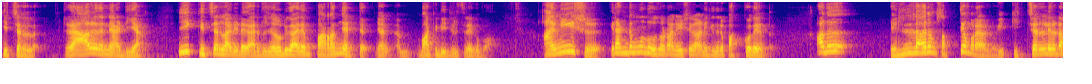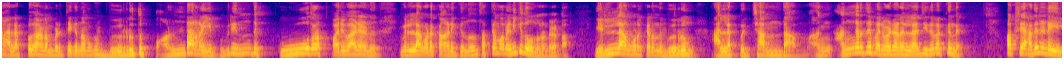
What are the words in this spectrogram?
കിച്ചണിൽ രാവിലെ തന്നെ അടിയാണ്. ഈ കിച്ചണിൽ അടിയുടെ കാര്യത്തിൽ ഞാൻ ഒരു കാര്യം പറഞ്ഞിട്ട് ഞാൻ ബാക്കി ഡീറ്റെയിൽസിലേക്ക് പോവാം. അനീഷ് രണ്ട് മൂന്ന് ദിവസമായിട്ട് അനീഷ് കാണിക്കുന്നൊരു പക്വതയുണ്ട്. അത് എല്ലാവരും സത്യം പറയാമല്ലോ ഈ കിച്ചണിൽ ഇവരുടെ അലപ്പ് കാണുമ്പോഴത്തേക്ക് നമുക്ക് വെറുതെ പണ്ടറിയും. ഇവരെന്ത് കൂതറ പരിപാടിയാണ് ഇവരെല്ലാം കൂടെ കാണിക്കുന്നത് സത്യം പറഞ്ഞാൽ എനിക്ക് തോന്നുന്നുണ്ട് കേട്ടോ. എല്ലാം കൂടെ കിടന്ന് വെറും അലപ്പ് ചന്ത അങ്ങനത്തെ പരിപാടിയാണ് എല്ലാം ചെയ്ത് വെക്കുന്നത് പക്ഷേ അതിനിടയിൽ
